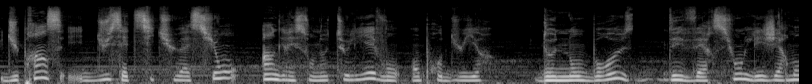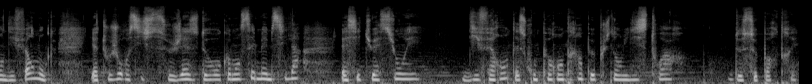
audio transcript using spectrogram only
du prince. dû cette situation, Ingres et son hôtelier vont en produire de nombreuses, des versions légèrement différentes. Donc il y a toujours aussi ce geste de recommencer, même si là, la situation est Est-ce qu'on peut rentrer un peu plus dans l'histoire de ce portrait?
